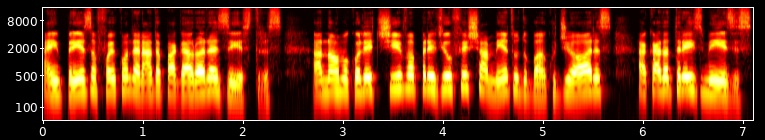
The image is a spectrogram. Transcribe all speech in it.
A empresa foi condenada a pagar horas extras. A norma coletiva previu o fechamento do banco de horas a cada três meses,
